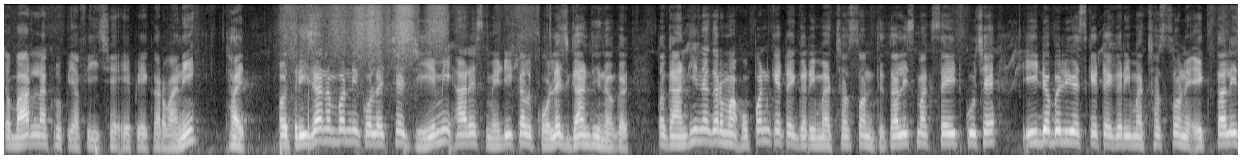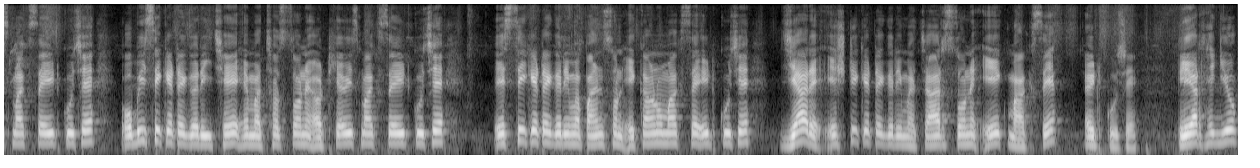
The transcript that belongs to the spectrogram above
તો બાર લાખ રૂપિયા ફી છે, એ પે કરવાની થાય. હવે ત્રીજા નંબરની કોલેજ છે જીએમઈઆરએસ મેડિકલ કોલેજ ગાંધીનગર. તો ગાંધીનગરમાં ઓપન કેટેગરીમાં છસો ને તેતાલીસ માર્ક્સ અટકું છે. ઈડબ્લ્યુએસ કેટેગરીમાં છસો ને એકતાલીસ માર્ક્સ અટકું છે. ઓબીસી કેટેગરી છે, એમાં છસો ને અઠ્યાવીસ માર્ક્સ અટકું છે. એસસી કેટેગરીમાં પાંચસો ને એકાણું માર્ક્સે અટકું છે. જ્યારે એસટી કેટેગરીમાં ચારસો ને એક માર્ક્સે અટકું છે. ક્લિયર થઈ ગયું?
